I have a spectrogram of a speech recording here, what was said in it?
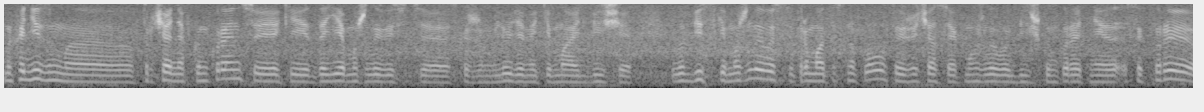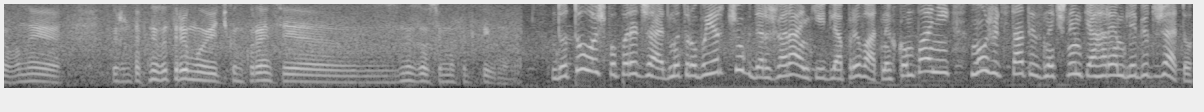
механізм е, втручання в конкуренцію, який дає можливість, е, скажімо, людям, які мають більші лобістські можливості, триматись на плаву в той же час, як можливо більш конкурентні сектори, вони, скажімо так, не витримують конкуренції з не зовсім ефективними. До того ж, попереджає Дмитро Боярчук, держгарантії для приватних компаній можуть стати значним тягарем для бюджету.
